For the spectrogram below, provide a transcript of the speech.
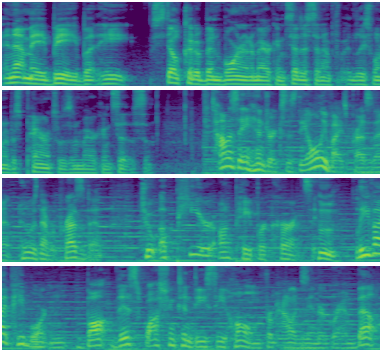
and that may be, but he still could have been born an American citizen if at least one of his parents was an American citizen. Thomas A. Hendricks is the only vice president, who was never president, to appear on paper currency. Hmm. Levi P. Morton bought this Washington, D.C. home from Alexander Graham Bell.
